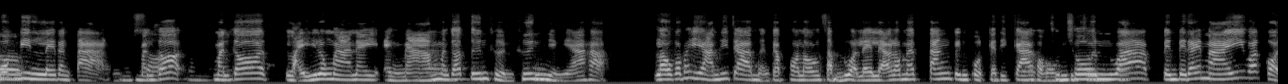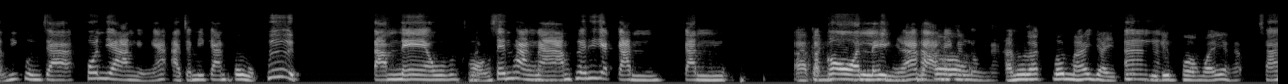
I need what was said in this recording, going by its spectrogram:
พวกดินอะไรต่างๆ มันก็มันก็ไหลลงมาในแอ่งน้ำมันก็ตื้นเขินขึ้นอย่างเงี้ยค่ะ เราก็พยายามที่จะเหมือนกับพอเราสำรวจอะไรแล้ว เรามาตั้งเป็นกฎกติกาของชุมชนว่าเป็นไปได้ไหมว่าก่อนที่คุณจะพ่นยางอย่างเงี้ย อาจจะมีการปลูกพืชตามแนวของเส้นทางน้ำเพื่อที่จะกันกันเอ่อ ตะกอนอะไรอย่างเงี้ยค่ะให้มันลงน้อนุรักษ์ต้นไม้ใหญ่ที่อ่าอยู่ริมคลองไว้อะครับำใช่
